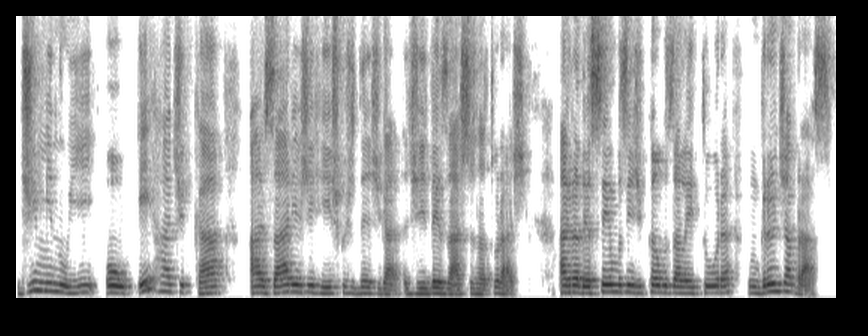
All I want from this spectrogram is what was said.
diminuir ou erradicar as áreas de riscos de desastres naturais. Agradecemos e indicamos a leitura. Um grande abraço.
